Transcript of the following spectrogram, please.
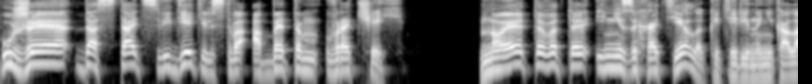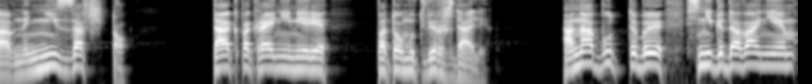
уже достать свидетельство об этом врачей. Но этого-то и не захотела Катерина Николаевна ни за что. Так, по крайней мере, потом утверждали. Она будто бы с негодованием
